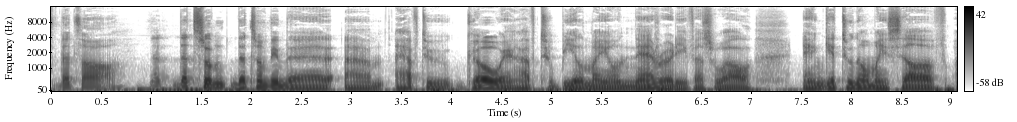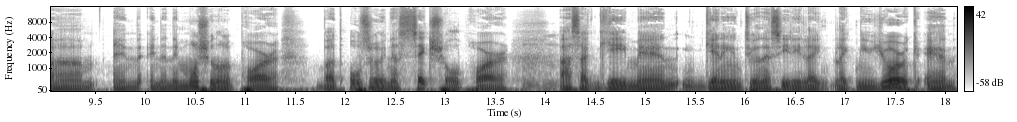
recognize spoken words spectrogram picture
that's all. That that's some that's something that um, I have to go and have to build my own narrative as well, and get to know myself um, in in an emotional part, but also in a sexual part. As a gay man getting into a city like like New York and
